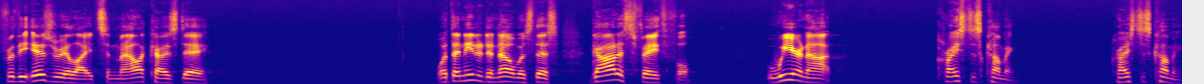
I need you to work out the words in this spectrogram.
For the Israelites in Malachi's day, what they needed to know was this God is faithful. We are not. Christ is coming. Christ is coming.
